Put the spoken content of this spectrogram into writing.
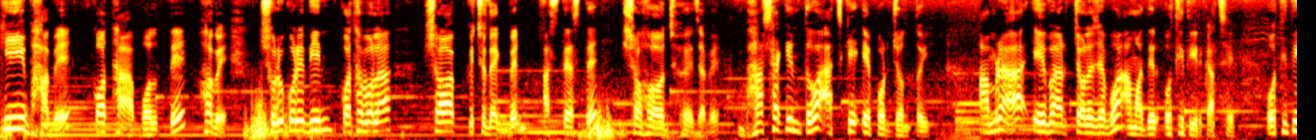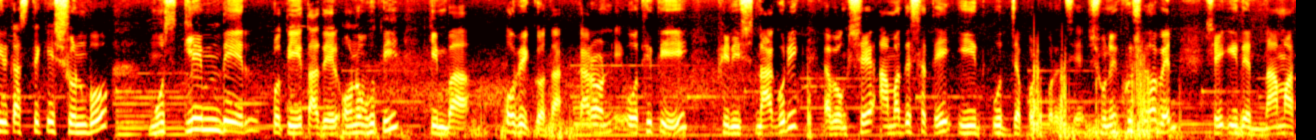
কীভাবে কথা বলতে হবে? শুরু করে দিন, কথা বলা সব কিছু দেখবেন, আস্তে আস্তে সহজ হয়ে যাবে। ভাষা কিন্তু আজকে এ পর্যন্তই। আমরা এবার চলে যাব আমাদের অতিথির কাছে। অতিথির কাছ থেকে শুনব মুসলিমদের প্রতি তাদের অনুভূতি কিংবা অভিজ্ঞতা। কারণ অতিথি ফিনিশ নাগরিক এবং সে আমাদের সাথে ঈদ উদযাপন করেছে শুনে খুশি হবেন সেই ঈদের নামাজ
